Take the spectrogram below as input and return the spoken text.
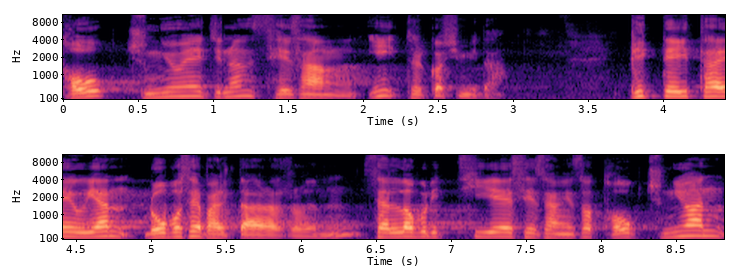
더욱 중요해지는 세상이 될 것입니다. 빅데이터에 의한 로봇의 발달은 celebrity의 세상에서 더욱 중요한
